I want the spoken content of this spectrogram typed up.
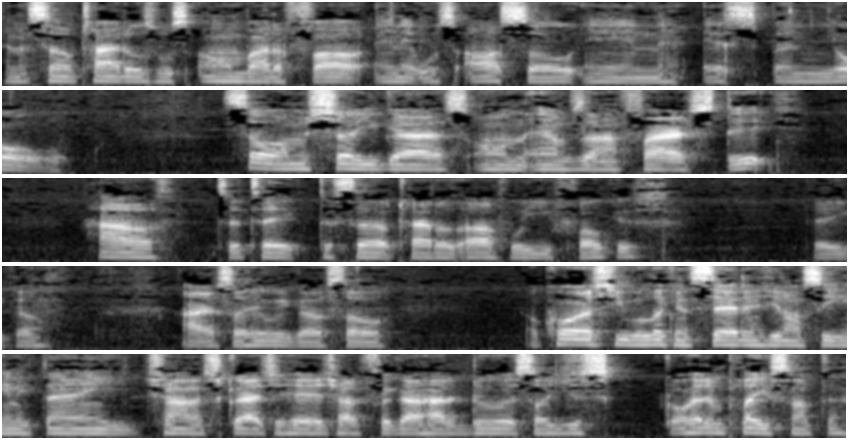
and the subtitles was on by default, and it was also in Espanol. So I'm gonna show you guys on the Amazon Fire Stick how to take the subtitles off where you focus. There you go. All right, so here we go. So, of course, you were looking settings, you don't see anything. You trying to scratch your head, try to figure out how to do it. So you just go ahead and play something.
